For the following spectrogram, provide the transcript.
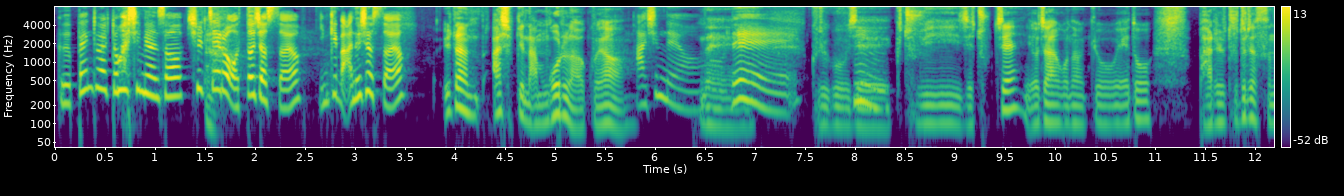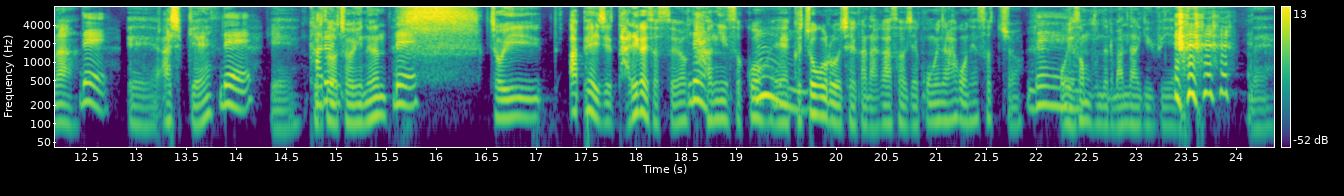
그 밴드 활동하시면서 실제로 어떠셨어요? 인기 많으셨어요? 일단 아쉽게 남고를 나왔고요. 아쉽네요. 네. 네. 그리고 이제 음. 그 주위 이제 축제 여자 고등학교에도 발을 두드렸으나 네. 예, 아쉽게 네. 예 그래서 발은- 저희는 네. 저희 앞에 이제 다리가 있었어요. 네. 강이 있었고 음. 예, 그쪽으로 제가 나가서 이제 공연을 하곤 했었죠. 네. 뭐 여성분들을 만나기 위해. 네.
